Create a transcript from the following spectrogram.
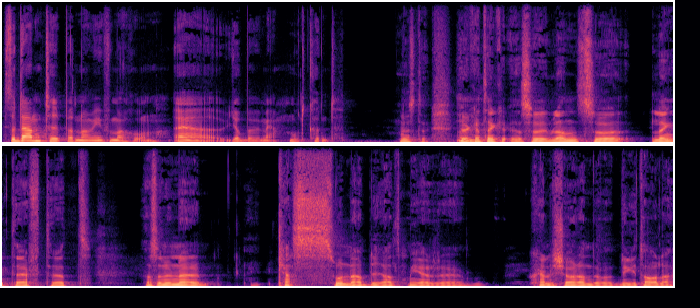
Så den typen av information eh, jobbar vi med mot kund. Just det. Jag kan tänka, alltså ibland så längtar jag efter att, alltså nu när kassorna blir allt mer eh, självkörande och digitala.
